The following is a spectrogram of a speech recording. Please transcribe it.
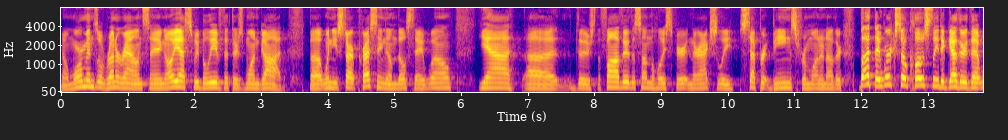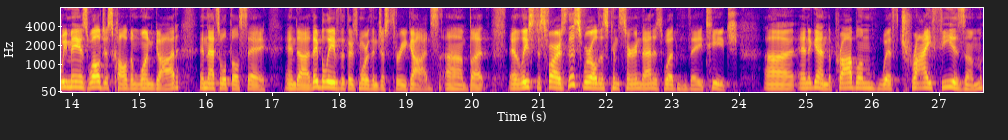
Now, Mormons will run around saying, oh, yes, we believe that there's one God. But when you start pressing them, they'll say, well, yeah, uh, there's the Father, the Son, the Holy Spirit, and they're actually separate beings from one another. But they work so closely together that we may as well just call them one God, and that's what they'll say. And uh, they believe that there's more than just three gods. Uh, but at least as far as this world is concerned, that is what they teach. Uh, and again, the problem with tritheism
